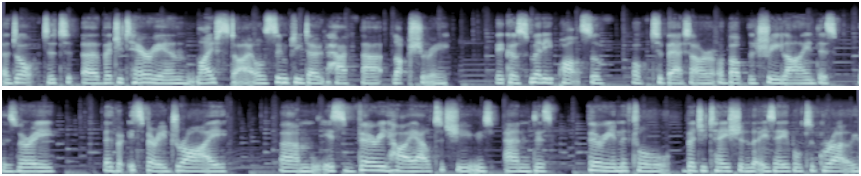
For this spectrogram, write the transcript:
adopt a, t- a vegetarian lifestyle, simply don't have that luxury because many parts of, of Tibet are above the tree line. There's, there's very, it's very dry. Um, it's very high altitude and there's very little vegetation that is able to grow.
